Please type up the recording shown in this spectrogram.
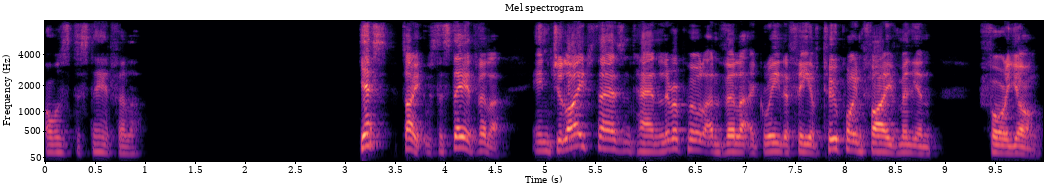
Or was it to stay at Villa? Yes, sorry, it was to stay at Villa. In July 2010, Liverpool and Villa agreed a fee of 2.5 million for Young,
